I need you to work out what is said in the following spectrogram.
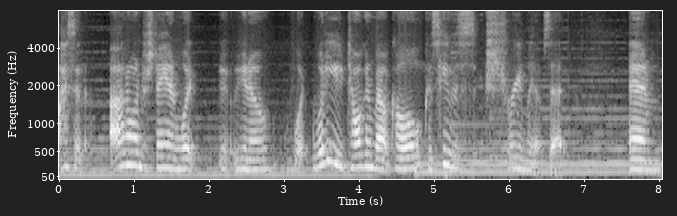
I said, I don't understand what, you know, what, what are you talking about, Cole? Because he was extremely upset. And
